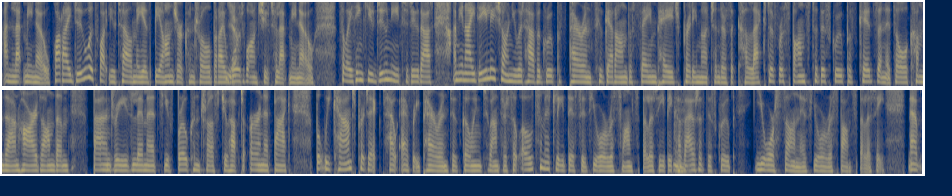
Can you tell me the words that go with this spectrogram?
and let me know. What I do with what you tell me is beyond your control, but I Yeah. would want you to let me know. So I think you do need to do that. I mean, ideally, Sean, you would have a group of parents who get on the same page pretty much, and there's a collective response to this group of kids, and it's all come down hard on them boundaries, limits, you've broken trust, you have to earn it back. But we can't predict how every parent is going to answer. So ultimately, this is your responsibility because hmm. out of this group, your son is your responsibility. Now,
